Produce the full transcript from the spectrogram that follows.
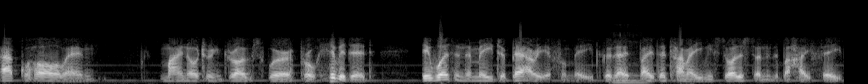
alcohol and mind-altering drugs were prohibited, it wasn't a major barrier for me because mm-hmm. I, by the time I even started studying the Baha'i faith,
